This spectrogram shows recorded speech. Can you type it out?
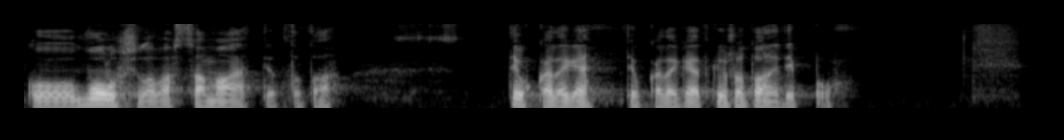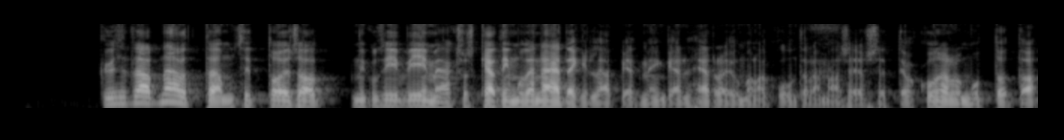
kuin Wolvesilla vasta sama, että tota, tiukkaa tekee, tiukkaa tekee, että kyllä Sotoni tippuu kyllä se täältä näyttää, mutta sitten toisaalta niin kuin siinä viime jaksossa käytiin muuten näitäkin läpi, että menkää nyt Herra Jumala kuuntelemaan se, jos ette ole kuunnellut, mutta tota,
